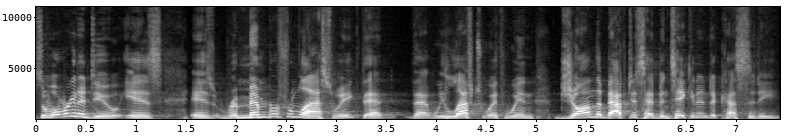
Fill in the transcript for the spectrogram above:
So what we're going to do is, is remember from last week that, that we left with when John the Baptist had been taken into custody,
